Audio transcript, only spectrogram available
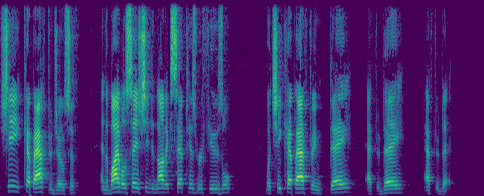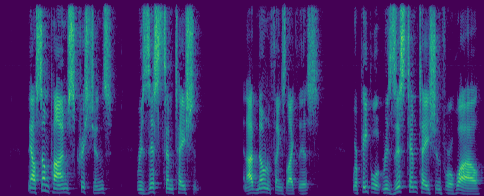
she kept after Joseph, and the Bible says she did not accept his refusal, but she kept after him day after day after day. Now, sometimes Christians resist temptation. And I've known of things like this, where people resist temptation for a while,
